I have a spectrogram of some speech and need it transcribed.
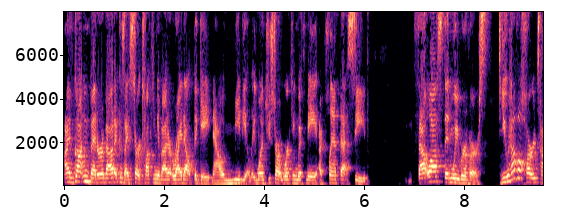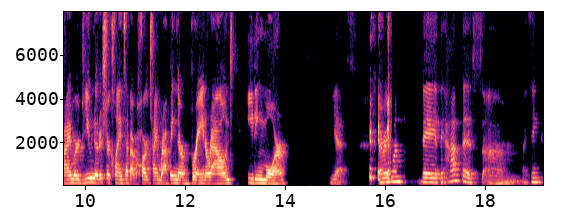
I've gotten better about it because I start talking about it right out the gate now, immediately. Once you start working with me, I plant that seed. Fat loss, then we reverse. Do you have a hard time, or do you notice your clients have a hard time wrapping their brain around eating more? Yes. Everyone they they have this um I think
